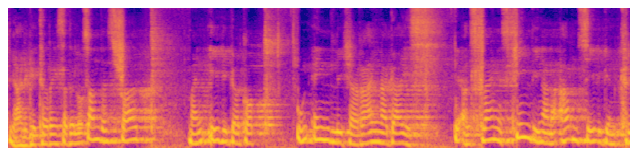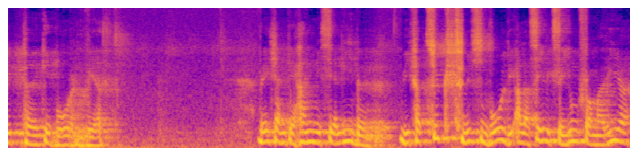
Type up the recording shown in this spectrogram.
Die heilige Teresa de los Andes schreibt, mein ewiger Gott, unendlicher, reiner Geist, der als kleines Kind in einer armseligen Krippe geboren wird. Welch ein Geheimnis der Liebe, wie verzückt müssen wohl die allerseligste Jungfrau Maria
